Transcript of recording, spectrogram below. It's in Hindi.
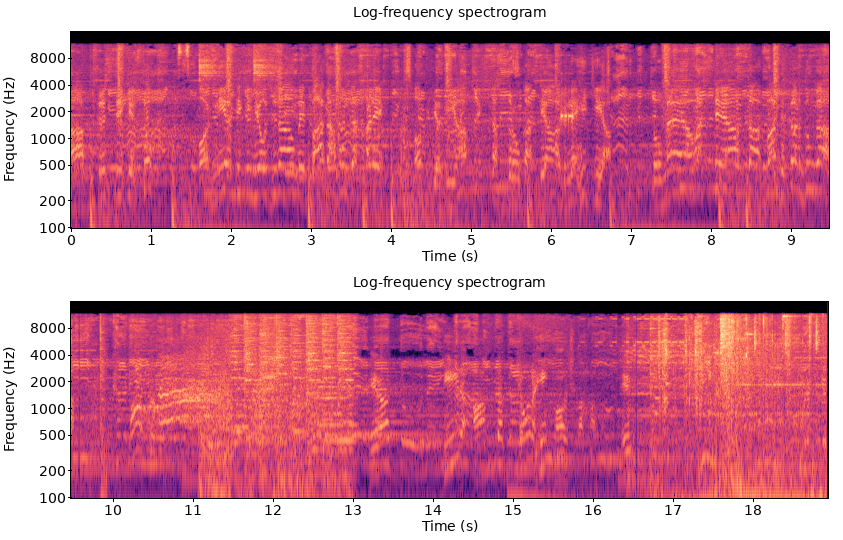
आप सृष्टि के सुख और नियति की योजनाओं में बाधा बनकर खड़े। और यदि आपने शस्त्रों का त्याग नहीं किया तो मैं अवश्य आपका वध कर दूँगा। तेरा तीर आप तक क्यों नहीं पहुँच रहा?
